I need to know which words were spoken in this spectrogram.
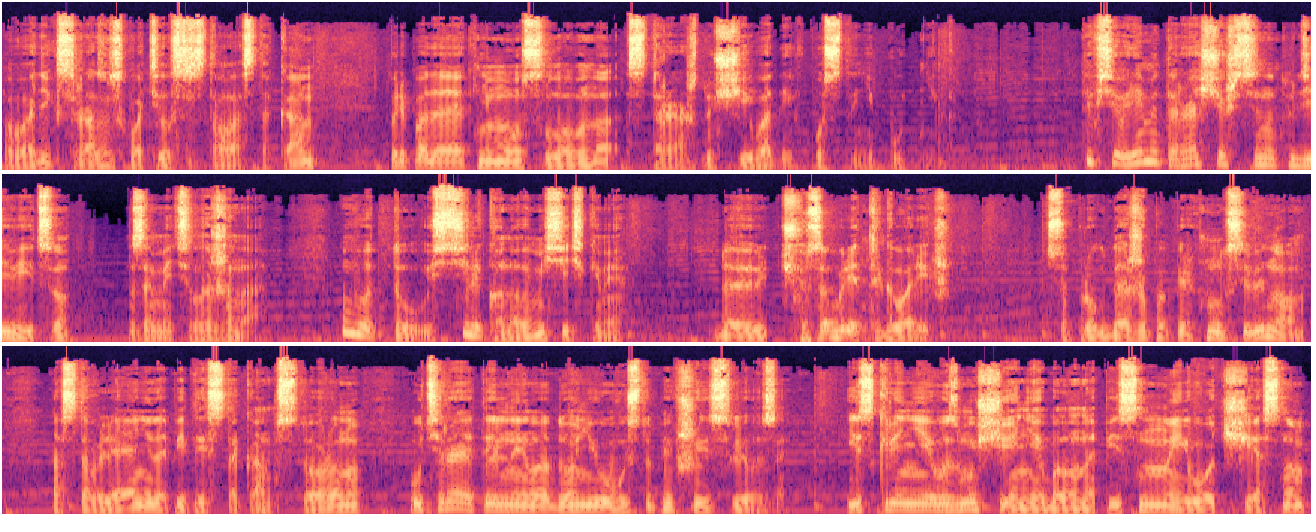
Вадик сразу схватил со стола стакан, припадая к нему, словно страждущий воды в пустыне путник. «Ты все время таращишься на ту девицу», — заметила жена. «Вот ту, с силиконовыми сиськами». «Да что за бред ты говоришь?» Супруг даже поперхнулся вином, оставляя недопитый стакан в сторону, утирая тыльной ладонью выступившие слезы. Искреннее возмущение было написано на его честном,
